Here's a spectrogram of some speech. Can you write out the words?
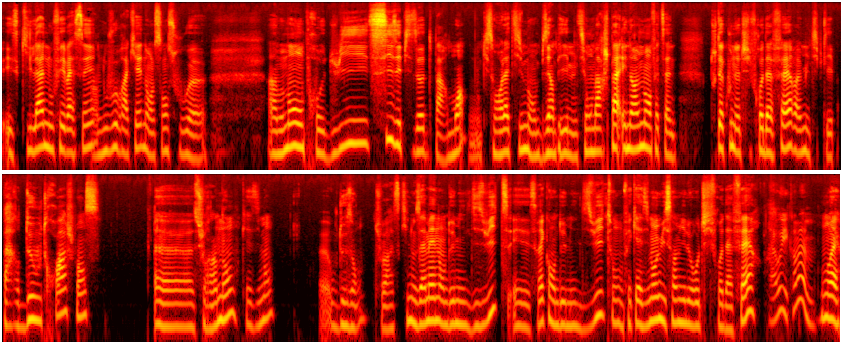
Et ce qui là nous fait passer un nouveau braquet dans le sens où euh, à un moment on produit six épisodes par mois, qui sont relativement bien payés, même si on marche pas énormément. En fait, ça, tout à coup notre chiffre d'affaires est multiplié par deux ou trois, je pense, euh, sur un an quasiment, ou deux ans, tu vois, ce qui nous amène en 2018. Et c'est vrai qu'en 2018, on fait quasiment 800 000 euros de chiffre d'affaires. Ah oui, quand même. Ouais.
